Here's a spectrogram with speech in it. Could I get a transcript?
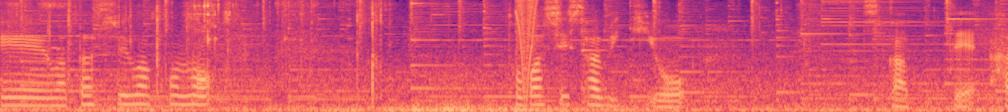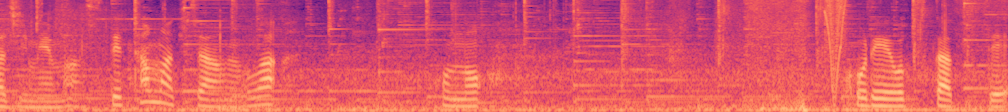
えー私はこの飛ばしさびきを使って始めます。でたまちゃんはこのこれを使って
